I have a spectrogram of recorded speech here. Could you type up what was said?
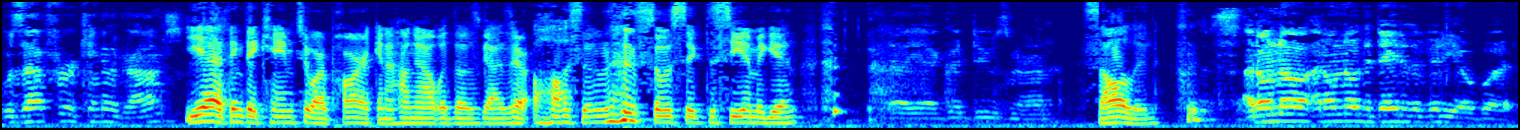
Was that for King of the Groms? Yeah, I think they came to our park and I hung out with those guys. They're awesome. It's so sick to see them again. Yeah, yeah, good dudes, man. Solid. I don't know. I don't know the date of the video, but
